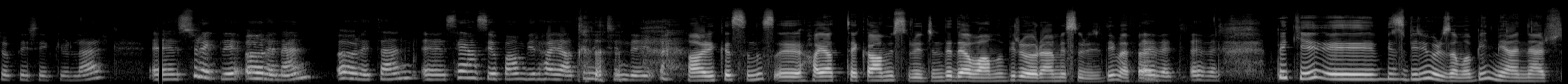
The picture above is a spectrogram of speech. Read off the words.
Çok teşekkürler. Ee, sürekli öğrenen, öğreten, e, seans yapan bir hayatın içindeyim. Harikasınız. Ee, hayat tekamül sürecinde devamlı bir öğrenme süreci değil mi efendim? evet, evet. Peki e, biz biliyoruz ama bilmeyenler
